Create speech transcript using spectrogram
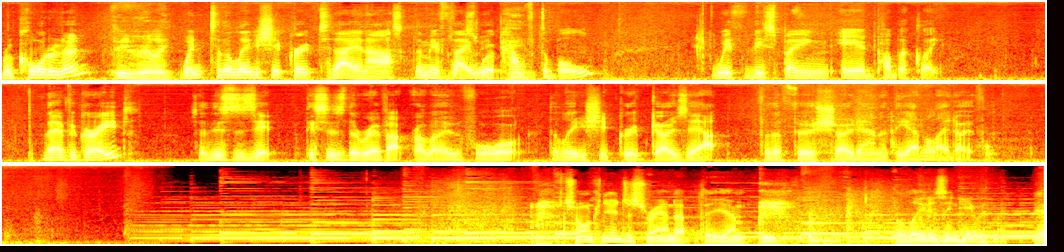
Recorded it. Do you really? Went to the leadership group today and asked them if they were be Ken. comfortable with this being aired publicly. They've agreed. So this is it. This is the rev up, Robbo, before the leadership group goes out for the first showdown at the Adelaide Oval. Sean, can you just round up the um, the leaders in here with me? Yeah.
